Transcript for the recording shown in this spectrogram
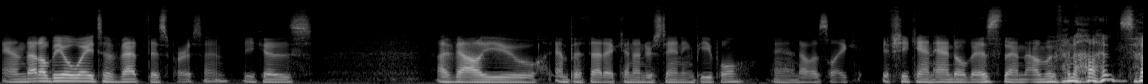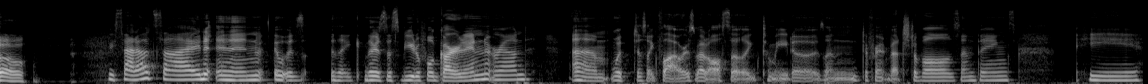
And that'll be a way to vet this person because I value empathetic and understanding people. And I was like, if she can't handle this, then I'm moving on. So we sat outside and it was like there's this beautiful garden around um, with just like flowers, but also like tomatoes and different vegetables and things. He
